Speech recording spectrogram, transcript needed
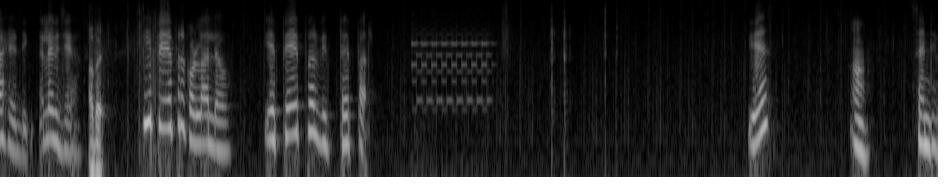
ഏരിയുള്ള ഹെഡിങ് അല്ലേ വിജയ? അതെ. ഈ പേപ്പർ കൊള്ളാലോ? A paper with paper yes ആ സെൻഡ്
